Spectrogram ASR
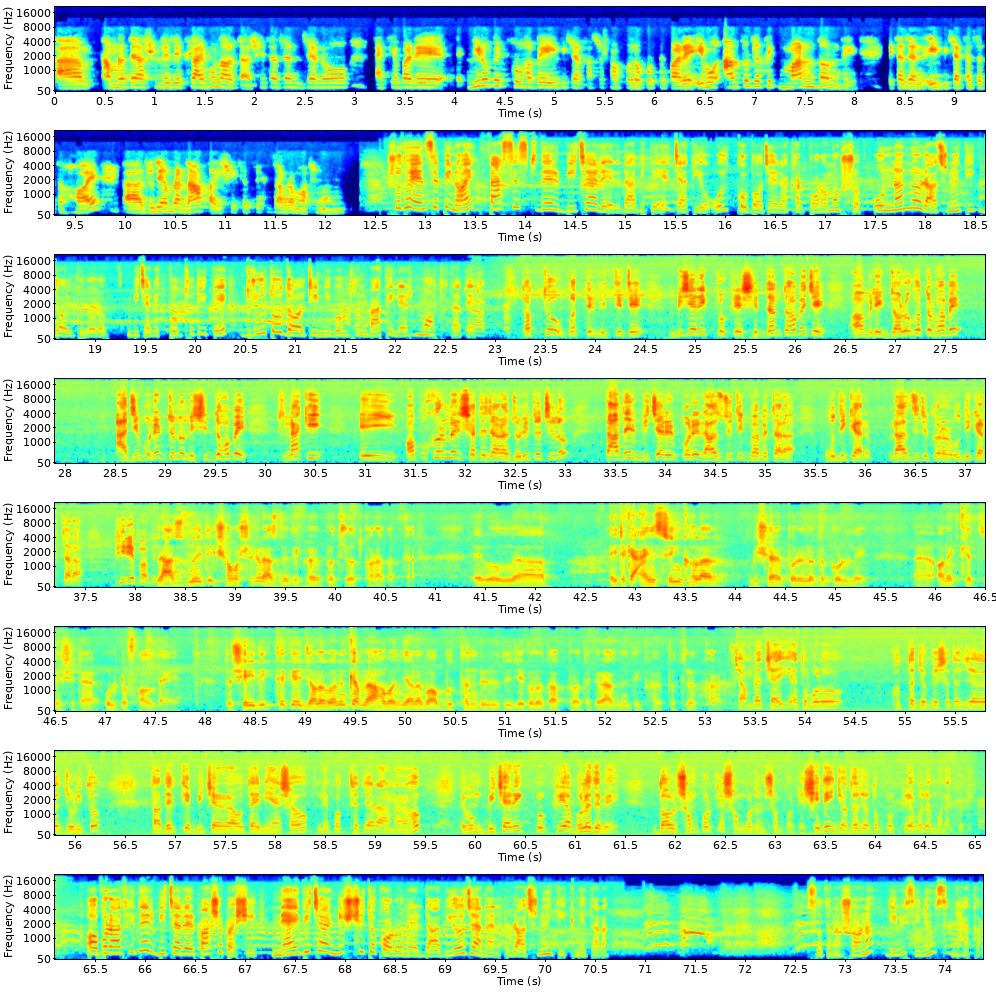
আম, আমাদের আসলে যে ট্রাইব্যুনালটা সেটা যেন- একেবারে নিরপেক্ষভাবে এই বিচার কাজটা সম্পন্ন করতে পারে এবং আন্তর্জাতিক মানদণ্ডে এটা যেন এই বিচারটা যাতে হয় আহ, যদি আমরা না পাই সেক্ষেত্রে কিন্তু আমরা মাঠে নামি শুধু এনসিপি নয় ফ্যাসিস্টদের বিচারের দাবিতে জাতীয় ঐক্য বজায় রাখার পরামর্শ অন্যান্য রাজনৈতিক দলগুলোরও। বিচারিক পদ্ধতিতে দ্রুত দলটির নিবন্ধন বাতিলের মত তাদের। তথ্য উপাত্তের ভিত্তিতে বিচারিক প্রক্রিয়ার সিদ্ধান্ত হবে যে আওয়ামী লীগ দলগতভাবে আজীবনের জন্য নিষিদ্ধ হবে নাকি এই অপকর্মের সাথে যারা জড়িত ছিল তাদের বিচারের পরে রাজনৈতিকভাবে তারা অধিকার রাজনীতি করার অধিকার তারা ফিরে পাবে। রাজনৈতিক সমস্যাকে রাজনৈতিকভাবে প্রতিরোধ করা দরকার। এবং এটাকে আইন শৃঙ্খলার বিষয়ে পরিণত করলে অনেক ক্ষেত্রে সেটা উল্টো ফল দেয়। তো সেই দিক থেকে জনগণকে আমরা আহ্বান জানাব অভ্যুত্থান বিরোধী যে কোনো তৎপরতাকে রাজনৈতিকভাবে প্রতিরোধ করার জন্য। আমরা চাই এত বড় হত্যাযজ্ঞের সাথে যারা জড়িত তাদেরকে বিচারের আওতায় নিয়ে আসা হোক নেপথ্যের যারা আনা হোক এবং বিচারিক প্রক্রিয়া বলে দেবে দল সম্পর্কে সংগঠন সম্পর্কে। সেটাই যথাযথ প্রক্রিয়া বলে মনে করি। অপরাধীদের বিচারের পাশাপাশি ন্যায় বিচার নিশ্চিতকরণের দাবিও জানান রাজনৈতিক নেতারা। Sutona Swarna DBC news Dhaka.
